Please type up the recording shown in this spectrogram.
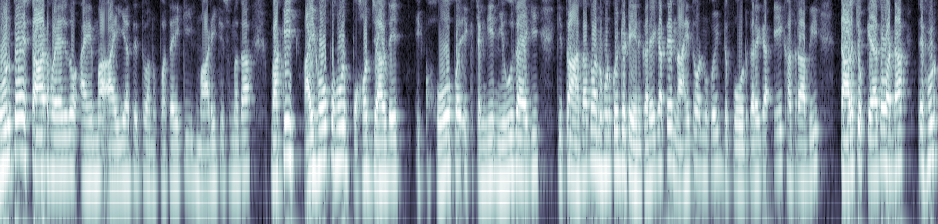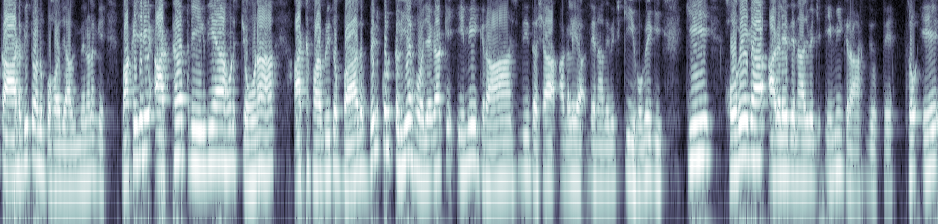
ਹੁਣ ਤੋਂ ਇਹ ਸਟਾਰਟ ਹੋਇਆ ਜਦੋਂ ਆਈਮਾ ਆਈ ਆ ਤੇ ਤੁਹਾਨੂੰ ਪਤਾ ਹੈ ਕਿ ਮਾੜੀ ਕਿਸਮਤ ਆ। ਬਾਕੀ ਆਈ ਹੋਪ ਹੁਣ ਬਹੁਤ ਜਲਦ ਇਹ ਇੱਕ ਹੋਪ ਇੱਕ ਚੰਗੀ ਨਿਊਜ਼ ਆਏਗੀ ਕਿ ਤਾਂ ਤਾਂ ਤੁਹਾਨੂੰ ਹੁਣ ਕੋਈ ਡਿਟੇਨ ਕਰੇਗਾ ਤੇ ਨਾ ਹੀ ਤੁਹਾਨੂੰ ਕੋਈ ਡਿਪੋਰਟ ਕਰੇਗਾ। ਇਹ ਖਤਰਾ ਵੀ ਟਲ ਚੁੱਕਿਆ ਤੁਹਾਡਾ ਤੇ ਹੁਣ ਕਾਰਡ ਵੀ ਤੁਹਾਨੂੰ ਬਹੁਤ ਜਲਦ ਮਿਲਣਗੇ। ਬਾਕੀ ਜਿਹੜੀ 8 ਤਰੀਕ ਦੀਆਂ ਹੁਣ ਚੋਣਾਂ 8 ਫਰਵਰੀ ਤੋਂ ਬਾਅਦ ਬਿਲਕੁਲ ਕਲੀਅਰ ਹੋ ਜਾਏਗਾ ਕਿ ਇਮੀਗ੍ਰਾਂਟਸ ਦੀ ਦਸ਼ਾ ਅਗਲੇ ਦਿਨਾਂ ਦੇ ਵਿੱਚ ਕੀ ਹੋਵੇਗੀ, ਕੀ ਹੋਵੇਗਾ ਅਗਲੇ ਦਿਨਾਂ ਦੇ ਵਿੱਚ ਇਮੀਗ੍ਰਾਂਟਸ ਦੇ ਉੱਤੇ। ਸੋ ਇਹ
